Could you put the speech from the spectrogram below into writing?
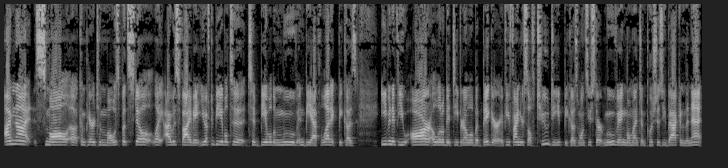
I'm not small uh, compared to most, but still, like I was five eight. You have to be able to to be able to move and be athletic because even if you are a little bit deeper and a little bit bigger, if you find yourself too deep, because once you start moving, momentum pushes you back into the net,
